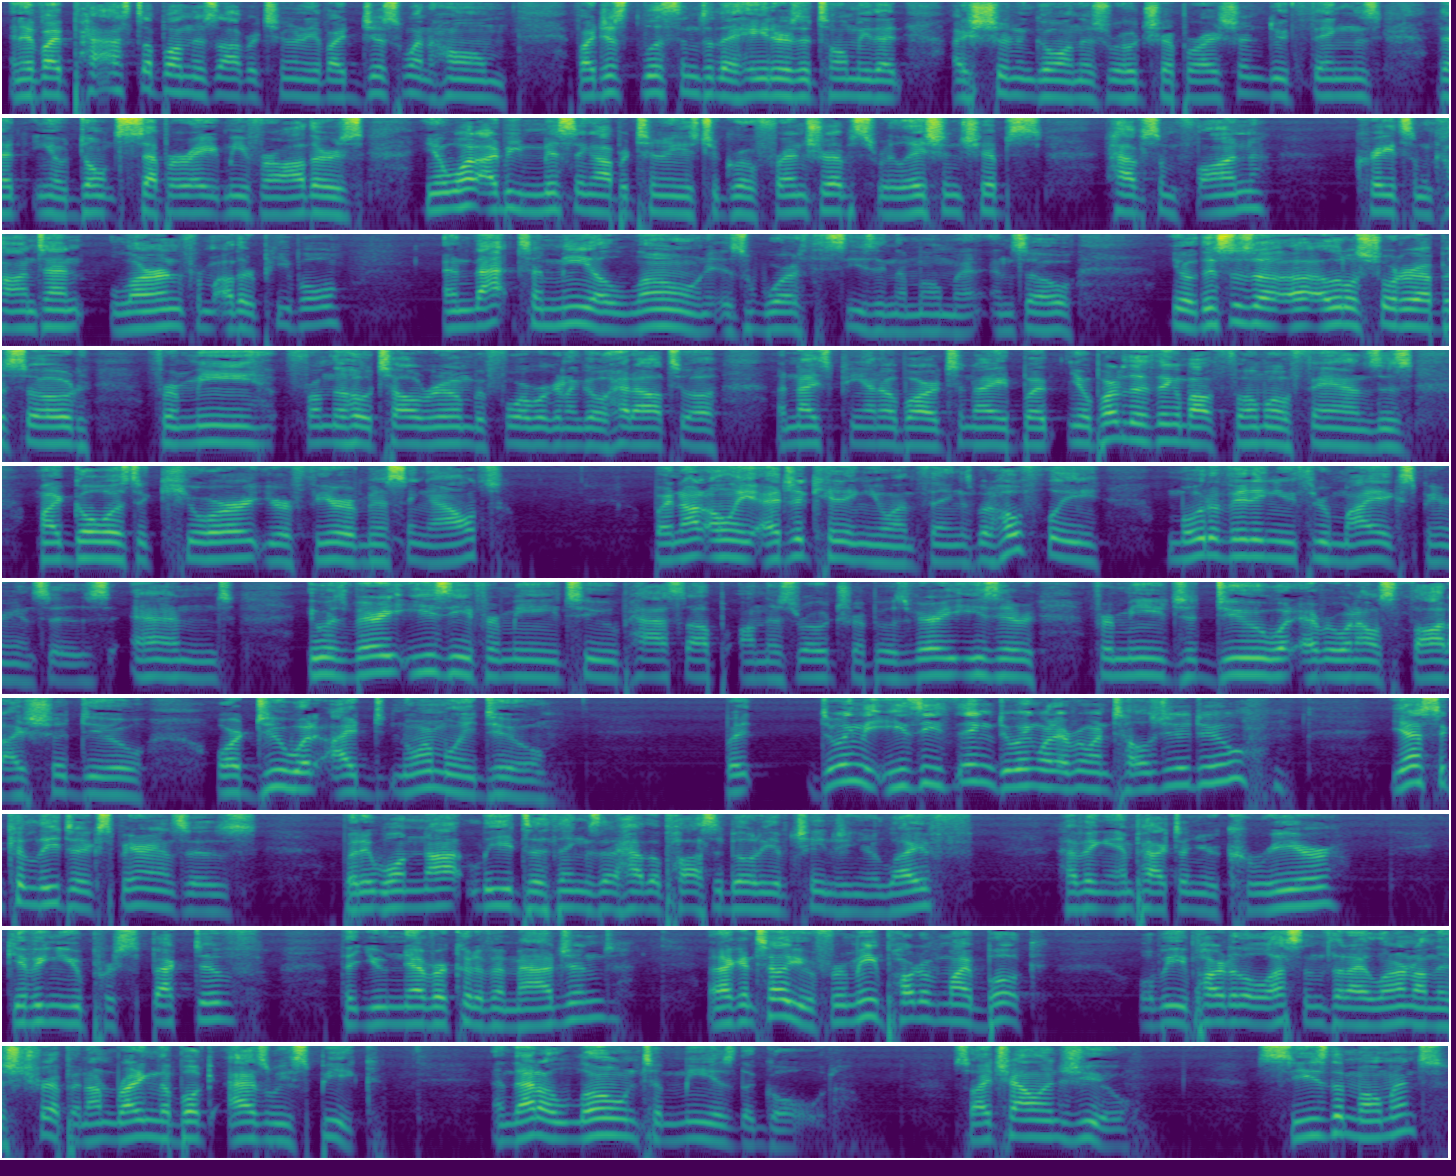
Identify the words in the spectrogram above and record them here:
And if I passed up on this opportunity, if I just went home, if I just listened to the haters that told me that I shouldn't go on this road trip or I shouldn't do things that, you know, don't separate me from others, you know what? I'd be missing opportunities to grow friendships, relationships, have some fun, create some content, learn from other people. And that to me alone is worth seizing the moment. And so, you know, this is a, a little shorter episode for me from the hotel room before we're going to go head out to a, a nice piano bar tonight. But, you know, part of the thing about FOMO Fanz is my goal is to cure your fear of missing out by not only educating you on things, but hopefully motivating you through my experiences. And it was very easy for me to pass up on this road trip. It was very easy for me to do what everyone else thought I should do or do what I normally do doing the easy thing, doing what everyone tells you to do, yes, it could lead to experiences, but it will not lead to things that have the possibility of changing your life, having impact on your career, giving you perspective that you never could have imagined. And I can tell you, for me, part of my book will be part of the lessons that I learned on this trip, and I'm writing the book as we speak. And that alone to me is the gold. So I challenge you seize the moment,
